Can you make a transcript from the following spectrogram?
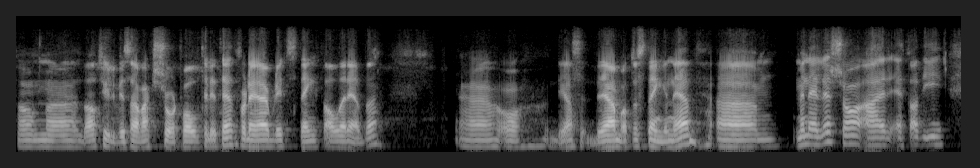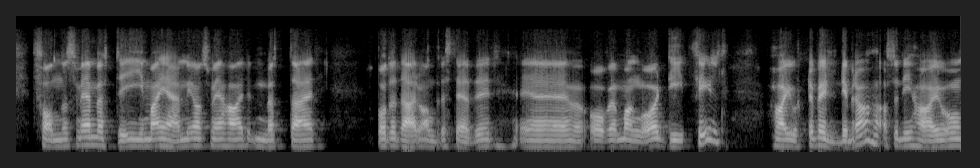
som uh, da tydeligvis har vært short volatilitet, for det er blitt stengt allerede. Uh, og de har, de har, måttet stenge ned. Uh, men ellers så er et av de fondene som jeg møtte i Miami, og som jeg har møtt der både der og andre steder eh, over mange år. Deepfield har gjort det veldig bra. Altså, de har jo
